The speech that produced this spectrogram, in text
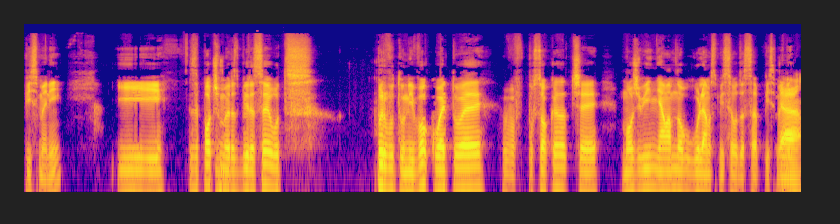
писмени. И започваме, разбира се, от първото ниво, което е в посока, че може би няма много голям смисъл да са писмени. Да.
